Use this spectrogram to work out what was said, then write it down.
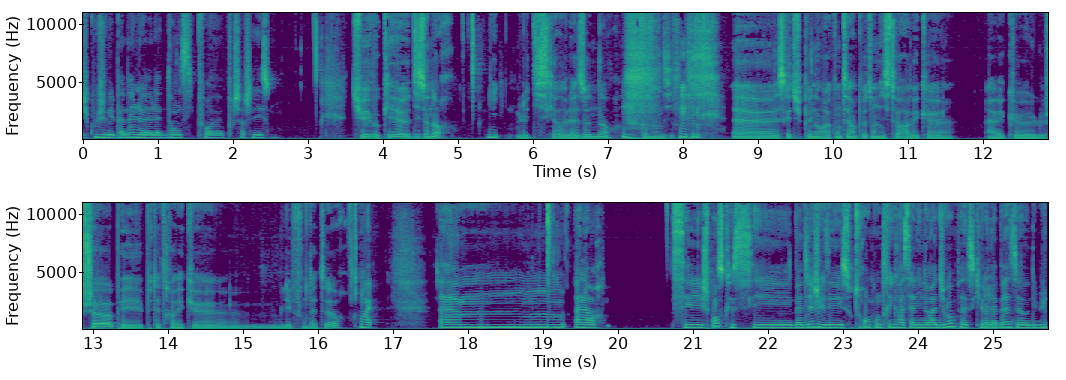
du coup, je vais pas mal là-dedans aussi pour, pour chercher des sons. Tu évoquais Dishonored Oui. Le disquaire de la zone nord, comme on dit. Est-ce que tu peux nous raconter un peu ton histoire avec, avec le shop et peut-être avec les fondateurs. Ouais. alors, c'est, je pense que c'est. Bah déjà, je les ai surtout rencontrés grâce à Lille Radio parce qu'à la mhm. base, au début,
